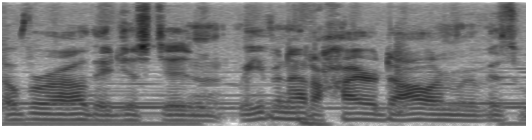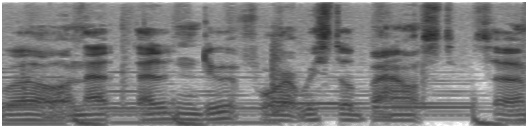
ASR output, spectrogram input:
overall they just didn't. We even had a higher dollar move as well and that that didn't do it for it. We still bounced. So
